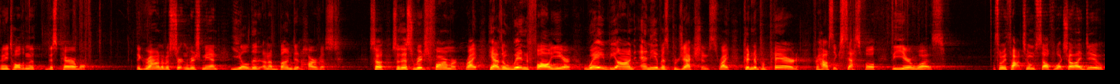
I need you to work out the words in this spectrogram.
And he told them this parable The ground of a certain rich man yielded an abundant harvest. So, so this rich farmer, right, he has a windfall year, way beyond any of his projections, right? Couldn't have prepared for how successful the year was. So he thought to himself, What shall I do?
